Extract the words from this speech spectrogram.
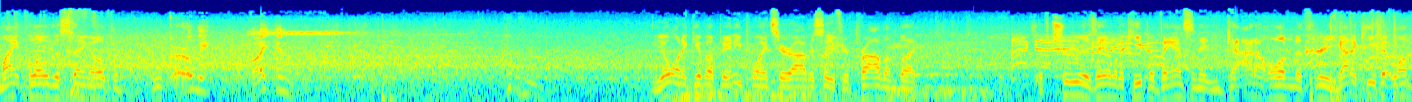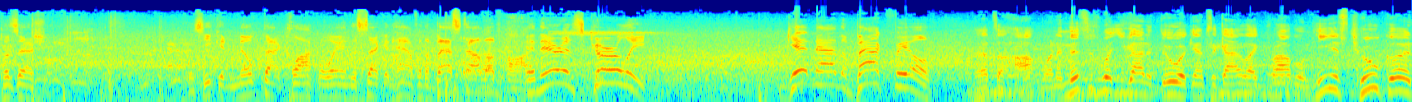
might blow this thing open. Gurley fighting. You don't want to give up any points here, obviously, if you're problem, but if True is able to keep advancing it, you got to hold him to three. You got to keep it one possession. Because he can milk that clock away in the second half with the best of them. And there is Gurley getting out of the backfield. That's a hot one. And this is what you got to do against a guy like Problem. He is too good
